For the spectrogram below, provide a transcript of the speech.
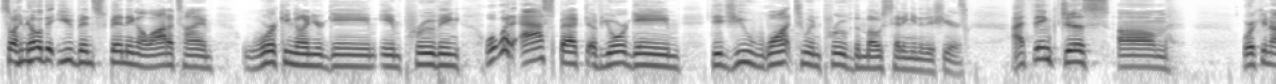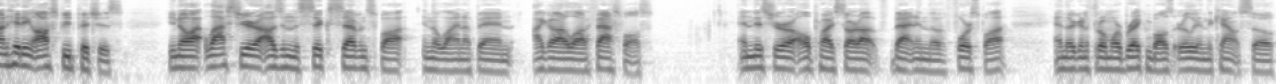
So I know that you've been spending a lot of time working on your game, improving. Well, what aspect of your game did you want to improve the most heading into this year? I think just um, working on hitting off speed pitches. you know, last year I was in the six, seven spot in the lineup, and I got a lot of fastballs. And this year I'll probably start out batting in the four spot, and they're going to throw more breaking balls early in the count. So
